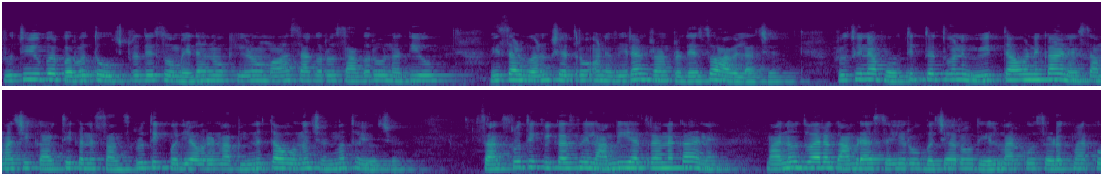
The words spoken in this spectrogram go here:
પૃથ્વી ઉપર પર્વતો, ઉચ્ચ પ્રદેશો, મેદાનો, ખીણો, મહાસાગરો, સાગરો, નદીઓ વિશાળ વનક્ષેત્રો અને વેરાન રણ પ્રદેશો આવેલા છે. પૃથ્વીના ભૌતિક તત્વોની વિવિધતાઓને કારણે સામાજિક, આર્થિક અને સાંસ્કૃતિક પર્યાવરણમાં ભિન્નતાઓનો જન્મ થયો છે. સાંસ્કૃતિક વિકાસની લાંબી યાત્રાના કારણે માનવ દ્વારા ગામડા, શહેરો, બજારો, રેલમાર્ગો સડક માર્ગો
